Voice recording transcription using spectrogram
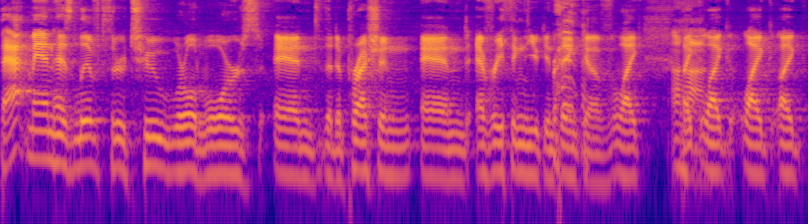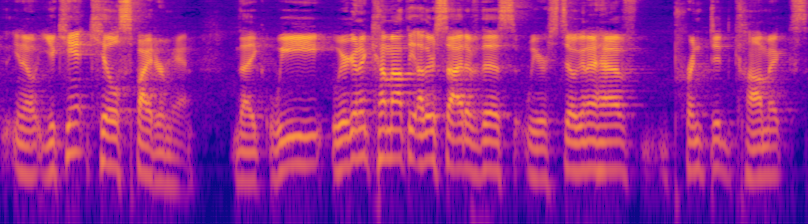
Batman has lived through two world wars and the depression and everything that you can think of. Like like like like like you know, you can't kill Spider-Man. Like we we're going to come out the other side of this. We are still going to have printed comics.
